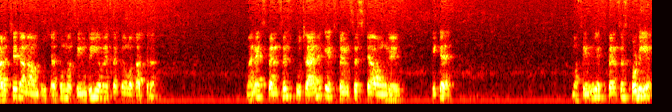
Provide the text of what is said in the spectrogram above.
खर्चे का नाम पूछा है, तुम मशीनरी हमेशा क्यों बताते रहते मैंने एक्सपेंसेस पूछा है ना कि एक्सपेंसेस क्या होंगे? ठीक है? मशीनरी एक्सपेंसेस थोड़ी है।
